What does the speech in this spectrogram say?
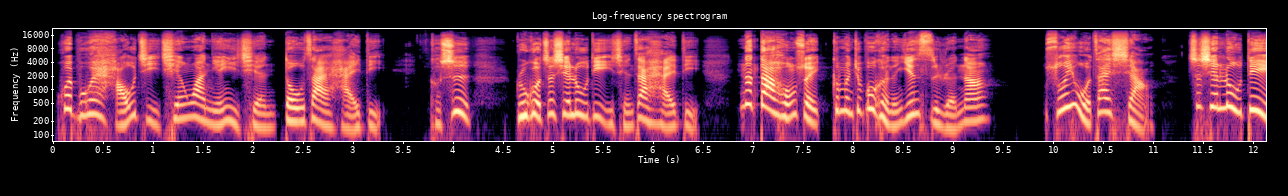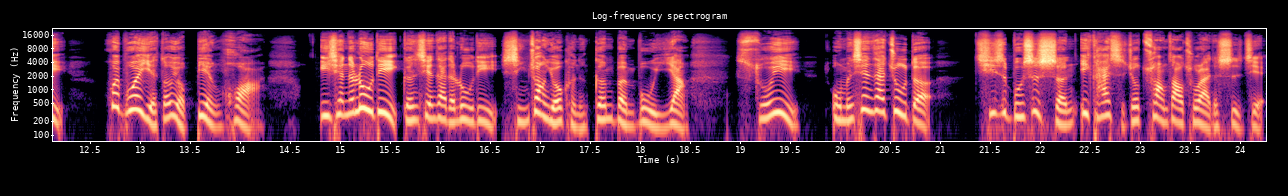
会不会好几千万年以前都在海底？可是，如果这些陆地以前在海底，那大洪水根本就不可能淹死人啊！所以我在想，这些陆地会不会也都有变化？以前的陆地跟现在的陆地形状有可能根本不一样。所以，我们现在住的其实不是神一开始就创造出来的世界，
